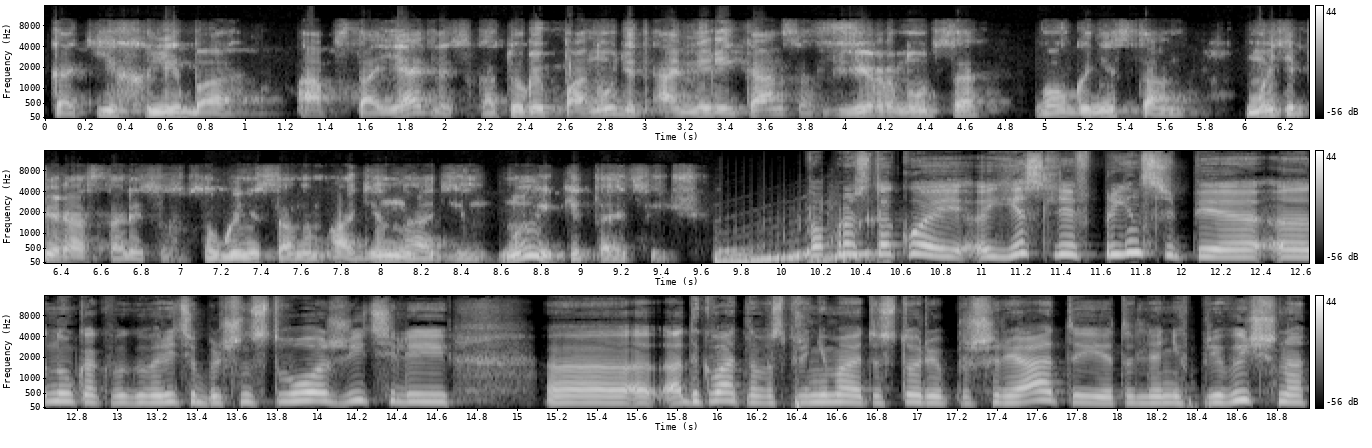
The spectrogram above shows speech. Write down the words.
каких-либо обстоятельств, которые понудят американцев вернуться в Афганистан. Мы теперь остались с Афганистаном один на один. Ну и китайцы еще. Вопрос такой. Если, в принципе, э, ну, как вы говорите, большинство жителей э, адекватно воспринимают историю про шариат, и это для них привычно,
